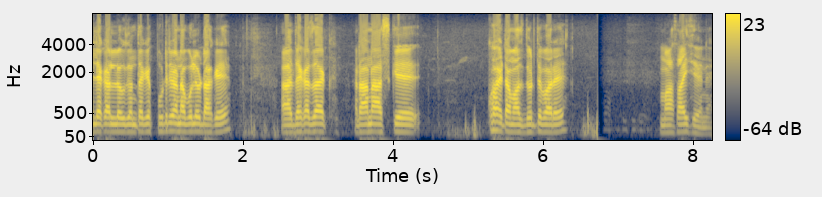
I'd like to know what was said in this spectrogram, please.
এলাকার লোকজন তাকে পুঁটি রানা বলেও ডাকে। দেখা যাক রানা আজকে কয়টা মাছ ধরতে পারে। মাছ আইছে এনে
